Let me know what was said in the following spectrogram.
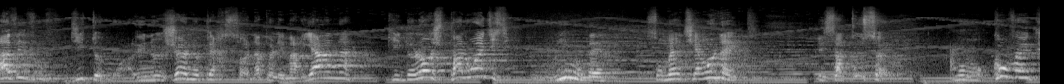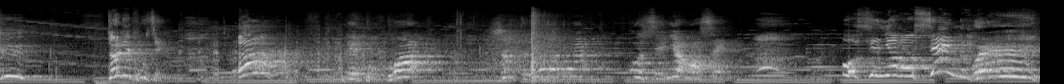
Avez-vous, dites-moi, une jeune personne appelée Marianne qui ne loge pas loin d'ici? Oui, mon père. Son maintien honnête et sa douceur m'ont convaincu de l'épouser. Ah Et pour toi, je te donne au Seigneur en scène. Au Seigneur en scène? Oui.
